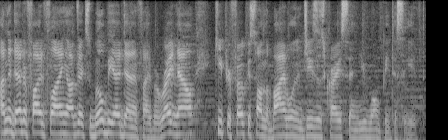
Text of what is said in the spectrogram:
unidentified flying objects will be identified. But right now, keep your focus on the Bible and Jesus Christ, and you won't be deceived.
